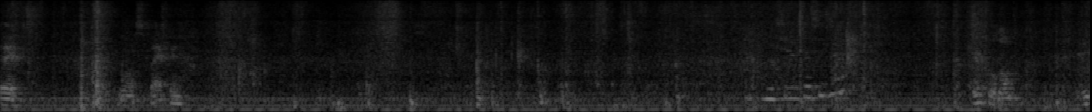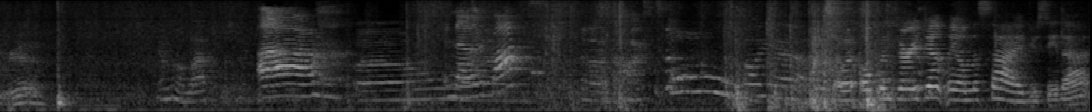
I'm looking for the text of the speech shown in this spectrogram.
Hey, you want spanking? Can you see what this is? Careful, don't hit your head. I'm gonna laugh this way. Uh, Oh. another box? Another box. Oh, oh yeah. So it opens very gently on the side. You see that?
